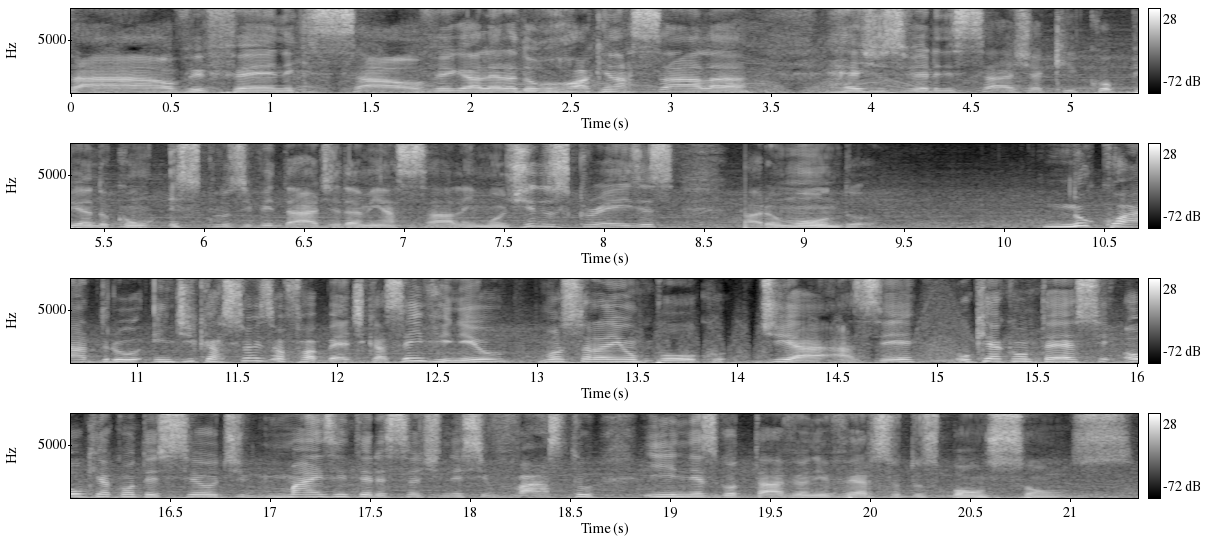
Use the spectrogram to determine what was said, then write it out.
Salve Fênix, salve galera do Rock na Sala! Regis Vernissage aqui copiando com exclusividade da minha sala em Mogi dos Crazes para o mundo. No quadro Indicações Alfabéticas em Vinil, mostrarei um pouco, de A a Z, o que acontece ou o que aconteceu de mais interessante nesse vasto e inesgotável universo dos bons sons.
